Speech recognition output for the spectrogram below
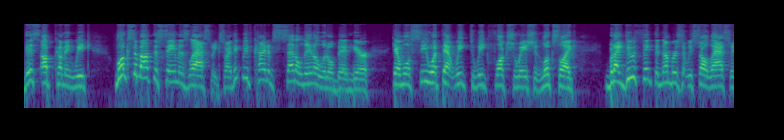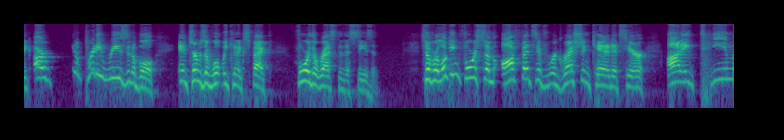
this upcoming week looks about the same as last week. So I think we've kind of settled in a little bit here. Again, we'll see what that week to week fluctuation looks like. But I do think the numbers that we saw last week are you know, pretty reasonable in terms of what we can expect for the rest of the season. So we're looking for some offensive regression candidates here on a team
